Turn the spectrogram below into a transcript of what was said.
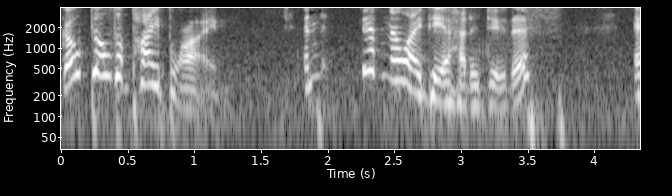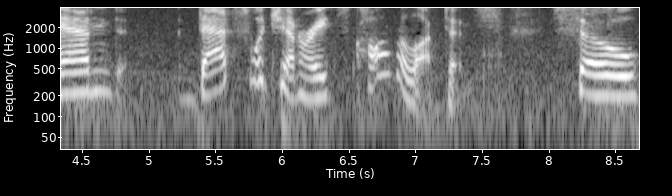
Go build a pipeline. And they have no idea how to do this. And that's what generates call reluctance. So,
